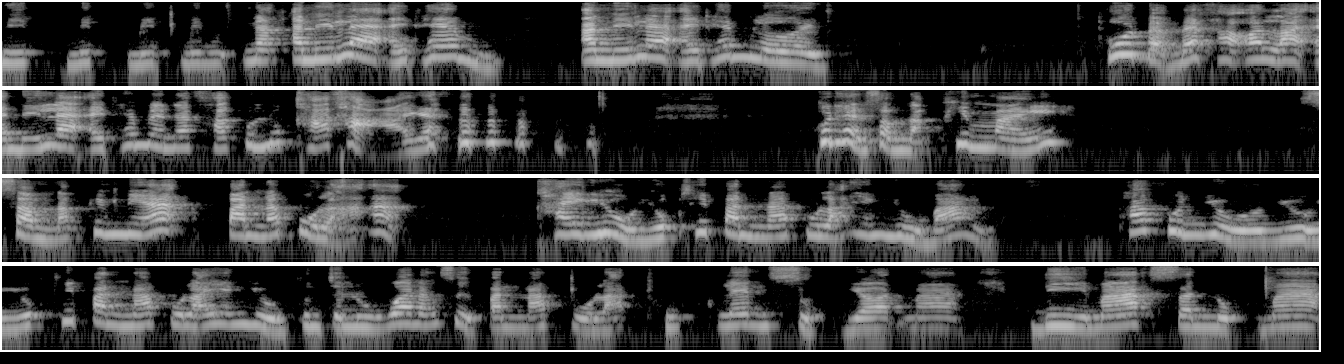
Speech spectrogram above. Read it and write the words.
มิตรมิตรมิตรมิตรนะอันนี้แหละไอเทม อันนี้แหละไอเทมเลย พูดแบบแม่ค้าออนไลน์ อันนี้แหละไอเทมเลยนะคะ คุณลูกค้าขาย คุณเห็นสำนักพิมพ์ไหมสำนักพิมพ์เนี้ย ปันนปุระอะใครอยู่ยุคที่ปันนปุระยังอยู่บ้าง ถ้าคุณอยู่อยู่ยุคที่ปันนปุระยังอยู่ คุณจะรู้ว่าหนังสือปันนปุระทุกเล่มสุดยอดมาก ดีมากสนุกมาก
